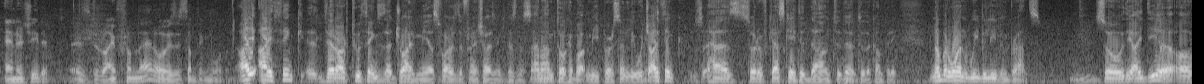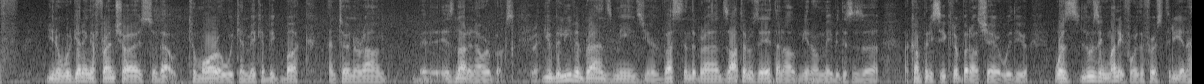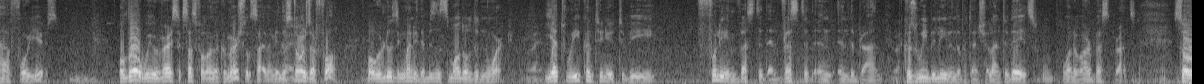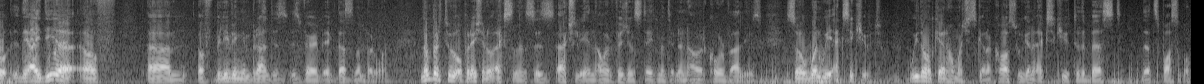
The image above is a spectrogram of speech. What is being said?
energy that is derived from that, or is it something more? I, I think uh, there are two things that drive me as far as the franchising business, and I'm talking about me personally, which I think has sort of cascaded down to the to the company. Number one, we believe in brands. So the idea of, you know, we're getting a franchise so that tomorrow we can make a big buck and turn around is not in our books. Right. You believe in brands means you invest in the brand. Rosette, and I'll, you know, maybe this is a, a company secret, but I'll share it with you, was losing money for the first three and a half, four years. Although we were very successful on the commercial side. I mean, the Right. stores are full, but we're losing money. The business model didn't work. Right. Yet we continue to be fully invested and vested in, in the brand Right. because we believe in the potential. And today it's one of our best brands. So the idea of, um, of believing in brand is, is very big. That's number one. Number two, operational excellence is actually in our vision statement and in our core values. So when we execute, we don't care how much it's going to cost. We're going to execute to the best that's possible.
